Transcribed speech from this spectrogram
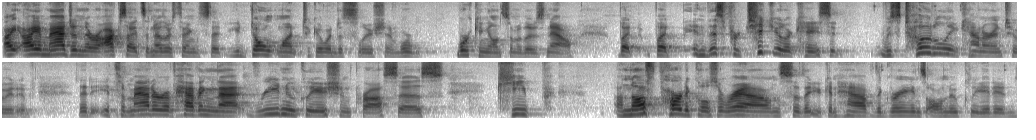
I, I imagine there are oxides and other things that you don't want to go into solution. We're working on some of those now. But, but in this particular case, it was totally counterintuitive that it's a matter of having that renucleation process keep enough particles around so that you can have the grains all nucleated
